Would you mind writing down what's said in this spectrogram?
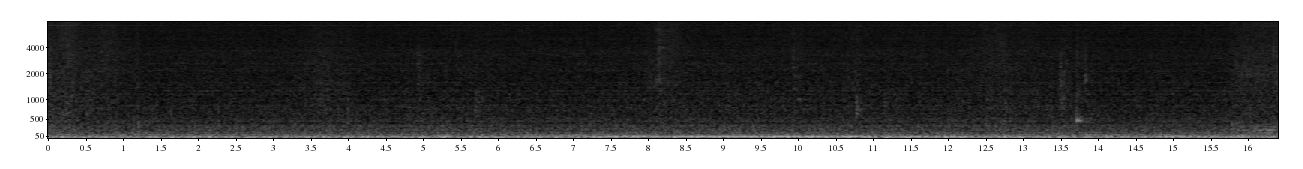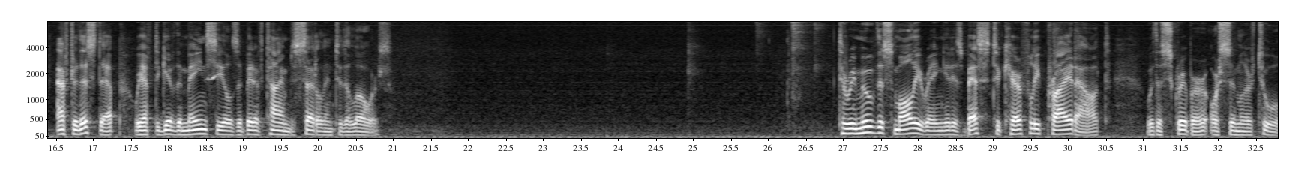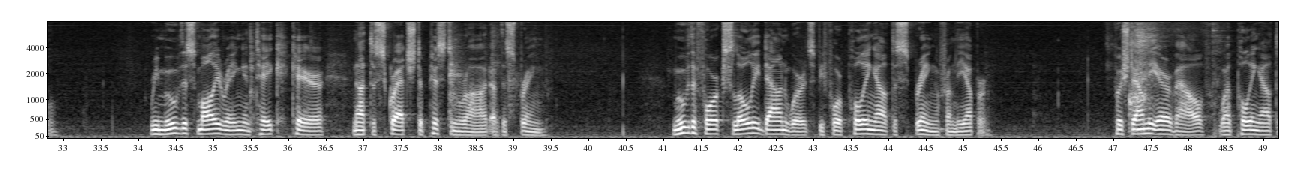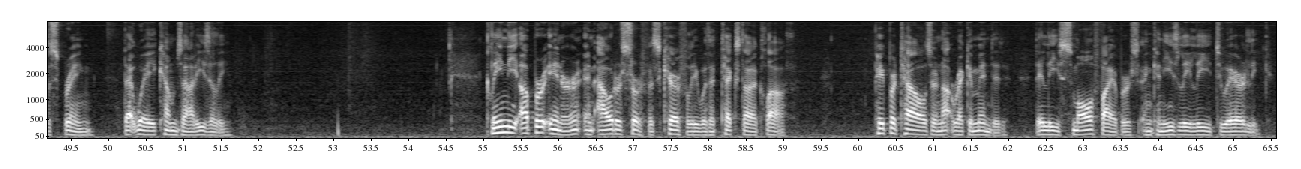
After this step, we have to give the main seals a bit of time to settle into the lowers. To remove the smalley ring, it is best to carefully pry it out with a scriber or similar tool. Remove the smalley ring and take care not to scratch the piston rod of the spring. Move the fork slowly downwards before pulling out the spring from the upper. Push down the air valve while pulling out the spring. That way it comes out easily. Clean the upper inner and outer surface carefully with a textile cloth. Paper towels are not recommended. They leave small fibers and can easily lead to air leak.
